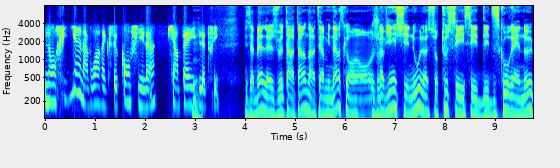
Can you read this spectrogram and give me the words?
n'ont rien à voir avec ce conflit-là qui en payent hmm. le prix. Isabelle, je veux t'entendre en terminant parce que je reviens chez nous là, sur tous ces, ces discours haineux.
